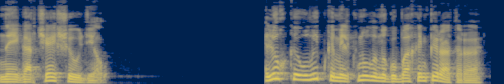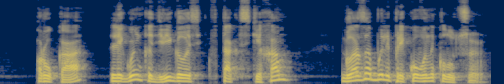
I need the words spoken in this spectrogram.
наигорчайший удел. Легкая улыбка мелькнула на губах императора. Рука легонько двигалась в такт стихам, Глаза были прикованы к Луцию.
